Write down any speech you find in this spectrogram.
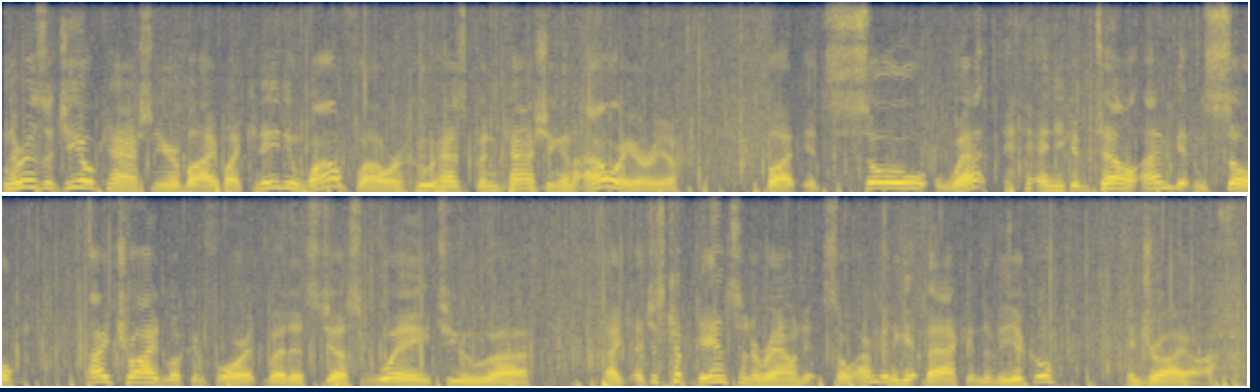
There is a geocache nearby by Canadian Wildflower who has been caching in our area but it's so wet and you can tell I'm getting soaked. I tried looking for it, but it's just way too, uh, I, I just kept dancing around it. So I'm gonna get back in the vehicle and dry off.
